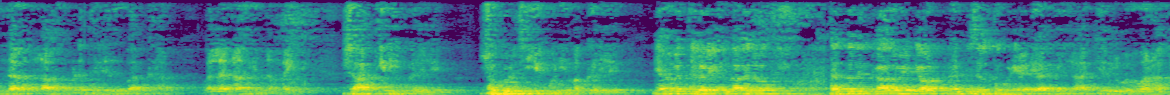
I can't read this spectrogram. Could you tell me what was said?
இதான் அல்லாஹ்விடத்தில் எதிர்பார்க்கிறான். வல்ல நாகின் நம்மை சாக்கிரியங்களிலே சுகர் செய்யக்கூடிய மக்களிலே நியமத்துகளை அல்லாஹ் நோக்கி தந்ததற்காக வேண்டி அவனுக்கு நன்றி செலுத்தக்கூடிய அடியார்கள் ஆக்கியர்கள் வருவானாக.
